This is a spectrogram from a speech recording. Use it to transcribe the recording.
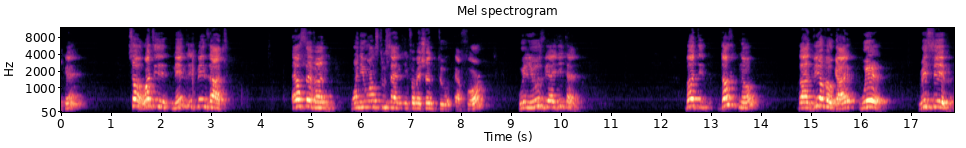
Okay? So what it means? It means that L7, when he wants to send information to R4, will use the ID 10. But it doesn't know that the other guy will receive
